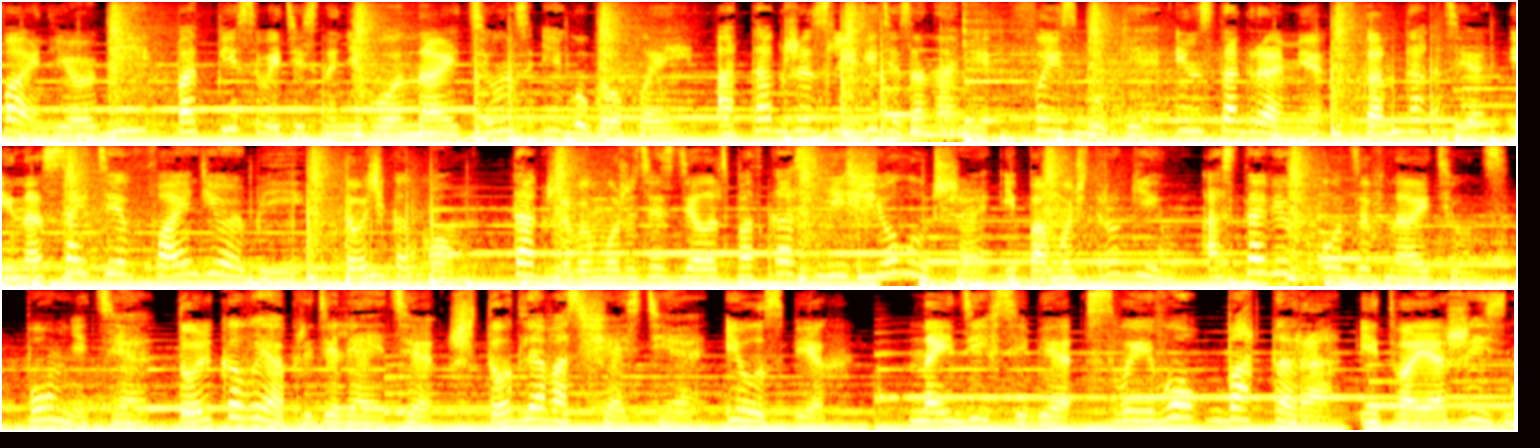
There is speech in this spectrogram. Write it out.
Find Your Bee, подписывайтесь на него на iTunes и Google Play, а также следите за нами в Фейсбуке, Инстаграме, ВКонтакте и на сайте findyourbee.com. Также вы можете сделать подкаст еще лучше и помочь другим, оставив отзыв на iTunes. Помните, только вы определяете, что для вас счастье и успех. Найди в себе своего баттера, и твоя жизнь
